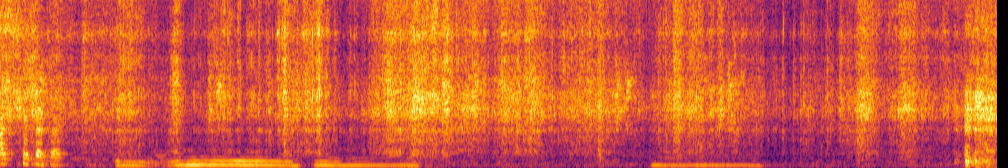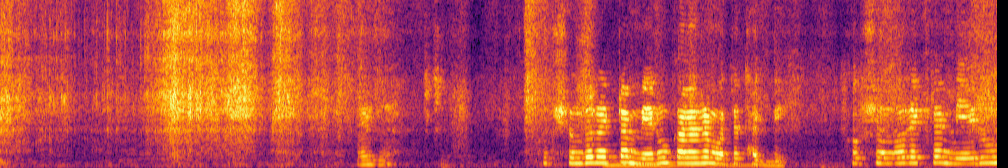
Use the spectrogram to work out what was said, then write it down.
আটশো টাকা। খুব সুন্দর একটা মেরুন কালারের মধ্যে থাকবে। খুব সুন্দর একটা মেরুন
